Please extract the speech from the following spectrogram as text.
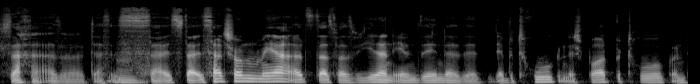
Sache. Also das ist, mhm. da ist, da ist halt schon mehr als das, was wir dann eben sehen, der, der, der Betrug und der Sportbetrug und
